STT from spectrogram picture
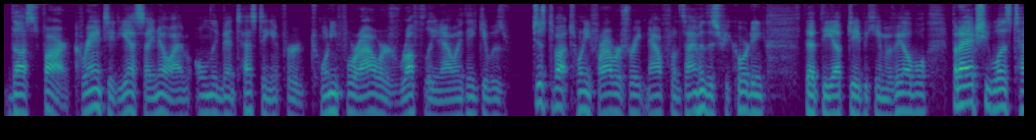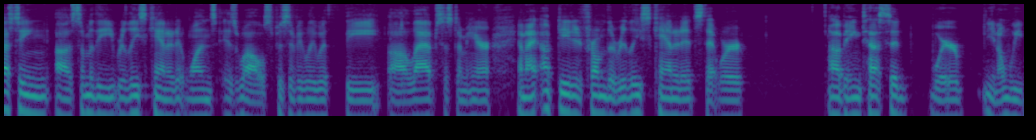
thus far. Granted, yes, I know I've only been testing it for 24 hours roughly now. I think it was just about 24 hours right now from the time of this recording that the update became available. But I actually was testing uh, some of the release candidate ones as well, specifically with the uh, lab system here. And I updated from the release candidates that were uh, being tested where you know we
